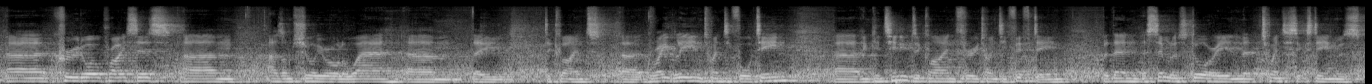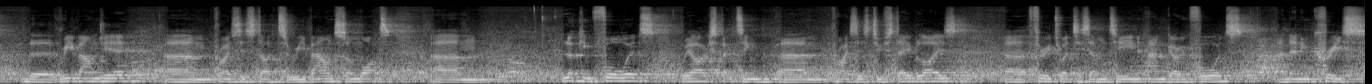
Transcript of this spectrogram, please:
uh, crude oil prices, um, as I'm sure you're all aware, um, they declined uh, greatly in 2014 uh, and continued to decline through 2015. But then a similar story in that 2016 was the rebound year. Um, prices started to rebound somewhat. Looking forwards, we are expecting um, prices to stabilise uh, through 2017 and going forwards, and then increase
